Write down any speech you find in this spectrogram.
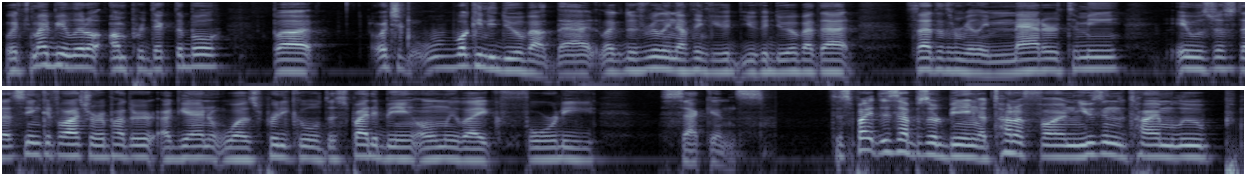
which might be a little unpredictable, but what you, what can you do about that? Like, there's really nothing you could, you could do about that, so that doesn't really matter to me. It was just that seeing Kid Flash and Rip Hunter again was pretty cool, despite it being only like 40 seconds. Despite this episode being a ton of fun, using the time loop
